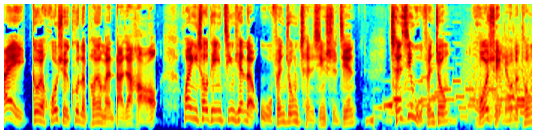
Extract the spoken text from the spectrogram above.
嗨，各位活水库的朋友们，大家好，欢迎收听今天的五分钟晨兴时间。晨兴五分钟，活水流得通。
